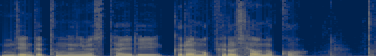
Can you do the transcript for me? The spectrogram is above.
문재인 대통령님의 스타일이 그런 목표를 세워놓고 뚜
